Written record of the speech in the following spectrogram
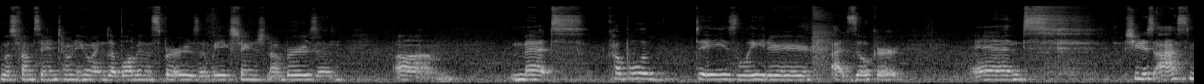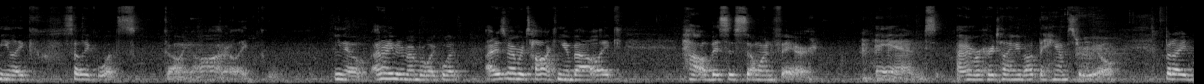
was from San Antonio, ended up loving the Spurs, and we exchanged numbers and um, met couple of days later at Zilker, and she just asked me like, so like what's going on, or like, you know, I don't even remember like what. I just remember talking about like how this is so unfair, and I remember her telling me about the hamster wheel, but I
